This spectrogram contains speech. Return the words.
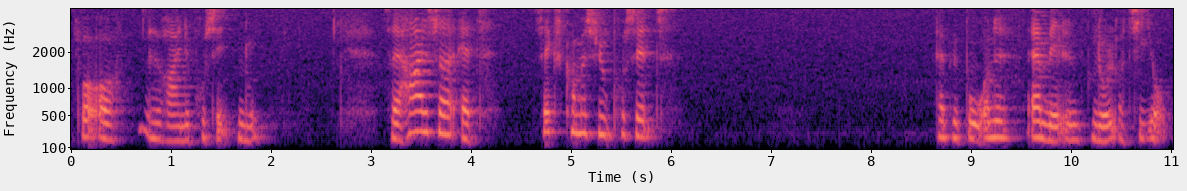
for at øh, regne procenten ud. Så jeg har altså, at 6,7 procent af beboerne er mellem 0 og 10 år.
